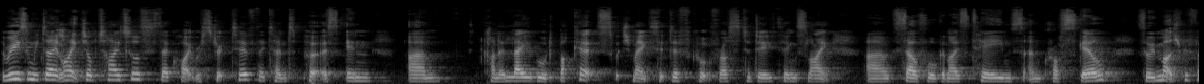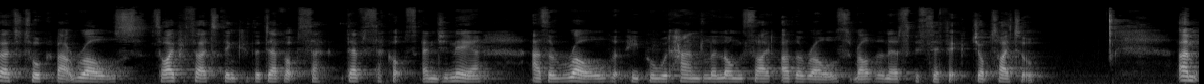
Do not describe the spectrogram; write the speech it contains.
The reason we don't like job titles is they're quite restrictive. They tend to put us in um, kind of labelled buckets, which makes it difficult for us to do things like uh, self-organised teams and cross-skill. So we much prefer to talk about roles. So I prefer to think of the DevOps DevSecOps engineer as a role that people would handle alongside other roles rather than a specific job title. Um,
